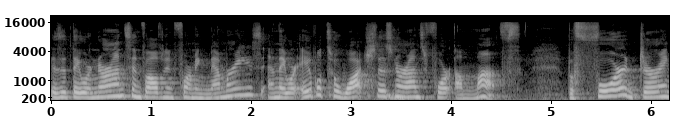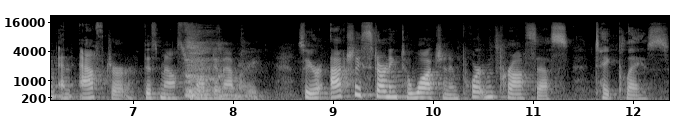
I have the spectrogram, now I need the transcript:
is that they were neurons involved in forming memories, and they were able to watch those neurons for a month before, during, and after this mouse formed a memory. So you're actually starting to watch an important process take place.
